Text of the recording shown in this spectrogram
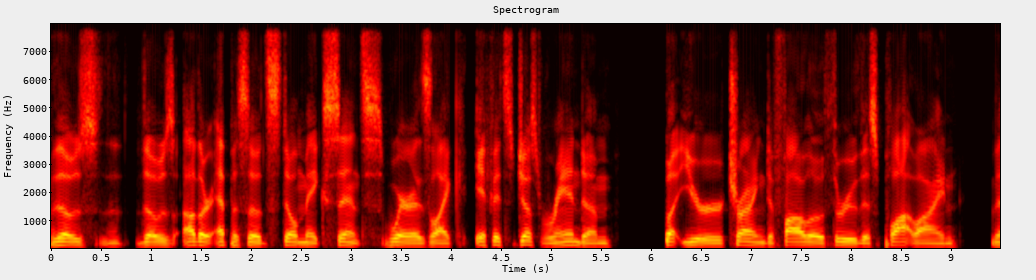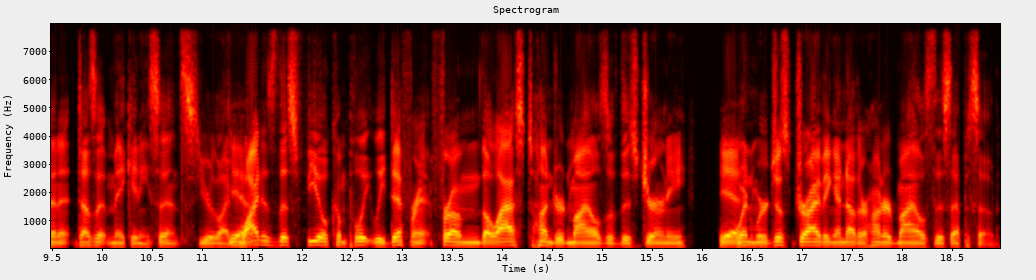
those those other episodes still make sense whereas like if it's just random but you're trying to follow through this plot line then it doesn't make any sense. You're like Yeah. why does this feel completely different from the last 100 miles of this journey yeah. when we're just driving another 100 miles this episode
